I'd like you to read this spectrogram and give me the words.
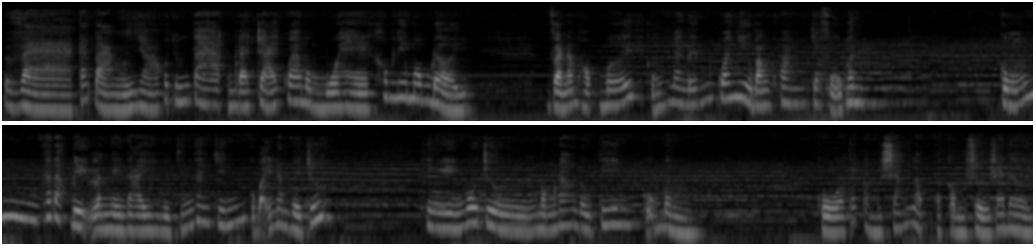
Và các bạn nhỏ của chúng ta cũng đã trải qua một mùa hè không như mong đợi – và năm học mới thì cũng mang đến quá nhiều băn khoăn cho phụ huynh. Cũng khá đặc biệt là ngày này, ngày 9 tháng 9 của 7 năm về trước, thì ngôi trường mầm non đầu tiên của mình, của các đồng sáng lập và cộng sự ra đời,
